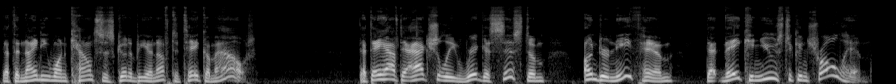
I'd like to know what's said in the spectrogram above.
that the 91 counts is going to be enough to take him out. That they have to actually rig a system underneath him that they can use to control him.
